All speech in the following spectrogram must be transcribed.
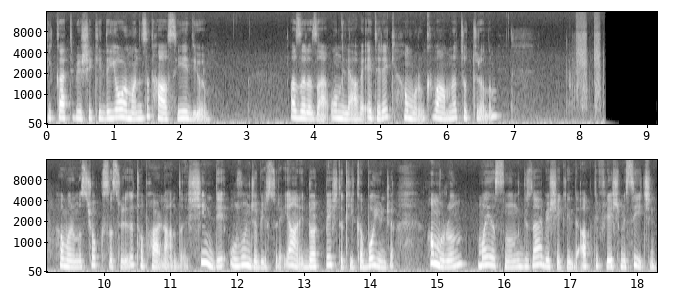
dikkatli bir şekilde yoğurmanızı tavsiye ediyorum. Azar azar un ilave ederek hamurun kıvamını tutturalım. Hamurumuz çok kısa sürede toparlandı. Şimdi uzunca bir süre yani 4-5 dakika boyunca Hamurun mayasının güzel bir şekilde aktifleşmesi için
